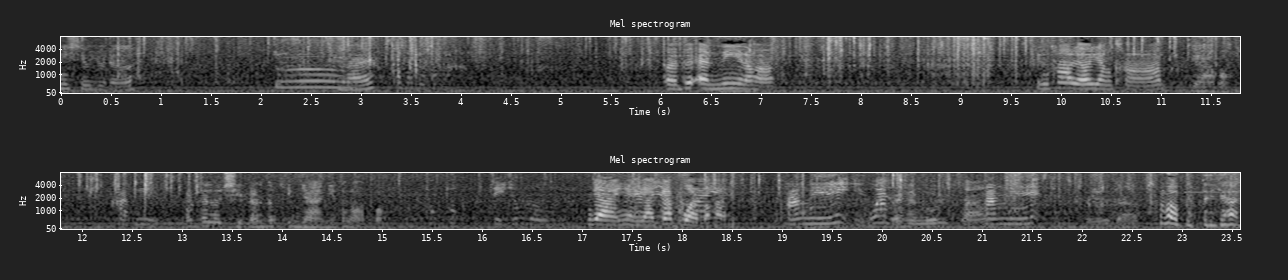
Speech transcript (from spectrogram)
มีสิวอยู่เด้อเห็นไหมทำไมอยู่ข้างหน้าเออเพื่อแอนนี่นะคะ กินข้าวแล้วยังครับยาบอกค่ะพี่ แล้วถ้าเราฉีดแล้วเราต้องกินยาอย่างนี้ตลอดบอก ทุกๆสี่ชั่วโมง ยาอย่างยาแก้ปวดปะคะทางนี้อีอ้วนไปทางนู้นสาวทางนี้ทางนู้นสาวบอกเป็นตัวยาก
